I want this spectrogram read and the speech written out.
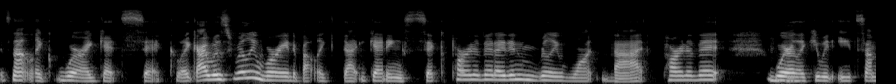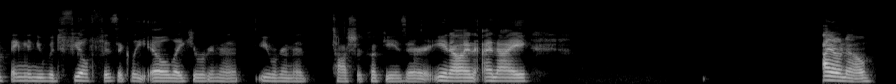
it's not like where I get sick. Like I was really worried about like that getting sick part of it. I didn't really want that part of it where hmm like you would eat something and you would feel physically ill, like you were gonna you were gonna toss your cookies or you know, and and I I don't know.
